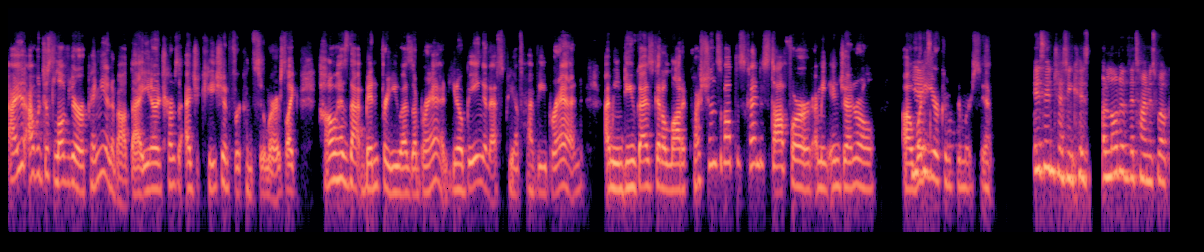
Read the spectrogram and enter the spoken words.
I, I would just love your opinion about that, you know, in terms of education for consumers. Like, how has that been for you as a brand? You know, being an SPF heavy brand, I mean, do you guys get a lot of questions about this kind of stuff? Or, I mean, in general, uh, yes. what are your consumers? Yeah. It's interesting because a lot of the time as well,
